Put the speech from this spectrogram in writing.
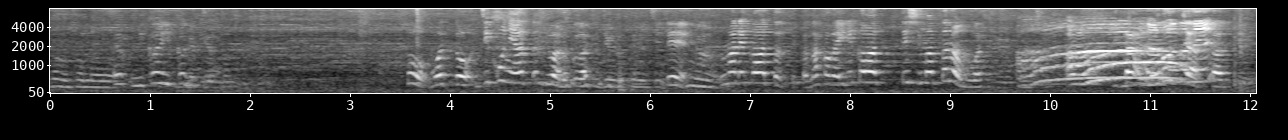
でもそのえ2回1ヶ月やったってそうもっと事故に遭った日は6月16日で、うん。生まれ変わったっていうか中が入れ替わってしまったのは5月16日。あが戻っちゃったっていう。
